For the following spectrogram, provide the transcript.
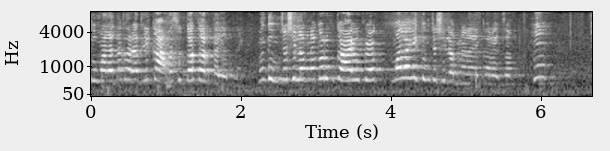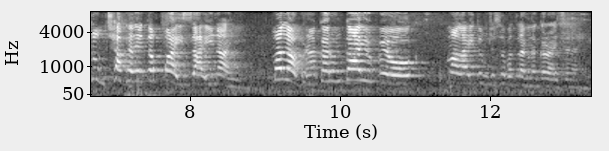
तुम्हाला तर घरातली कामं सुद्धा करता येत नाही. मग तुमच्याशी लग्न करून काय उपयोग? मलाही तुमच्याशी लग्न नाही करायचं. हं? तुमच्याकडे तर पैसाही नाही. मग लग्न करून काय उपयोग? मलाही तुमच्यासोबत लग्न करायचं नाही.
